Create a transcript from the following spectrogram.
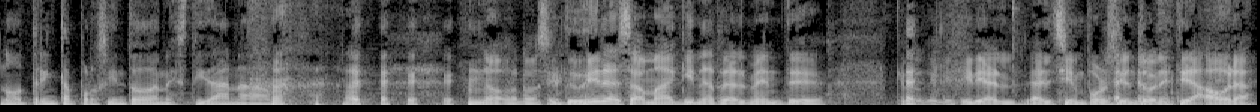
no, 30% de honestidad nada más? no, no, si tuviera esa máquina realmente creo que elegiría el, 100% de honestidad. Ahora,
